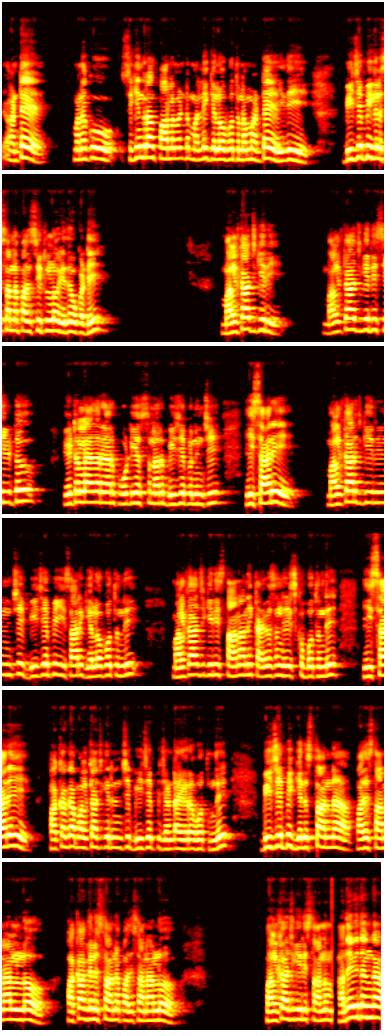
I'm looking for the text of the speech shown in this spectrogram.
అంటే మనకు సికింద్రాబాద్ పార్లమెంట్ మళ్ళీ గెలవబోతున్నాం. అంటే ఇది బీజేపీ గెలుస్తున్న పది సీట్లలో ఇది ఒకటి. మల్కాజ్గిరి మల్కాజ్గిరి సీటు ఈటల గారు పోటీ చేస్తున్నారు బీజేపీ నుంచి. ఈసారి మల్కాజ్గిరి నుంచి బీజేపీ ఈసారి గెలవబోతుంది. మల్కాజ్గిరి స్థానాన్ని కైవసం చేసుకోబోతుంది. ఈసారి పక్కగా మల్కాజ్గిరి నుంచి బీజేపీ జెండా ఎగరబోతుంది. బీజేపీ గెలుస్తా అన్న పది స్థానాలలో పక్కా గెలుస్తా అన్న పది స్థానాల్లో మల్కాజ్గిరి స్థానం. అదేవిధంగా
